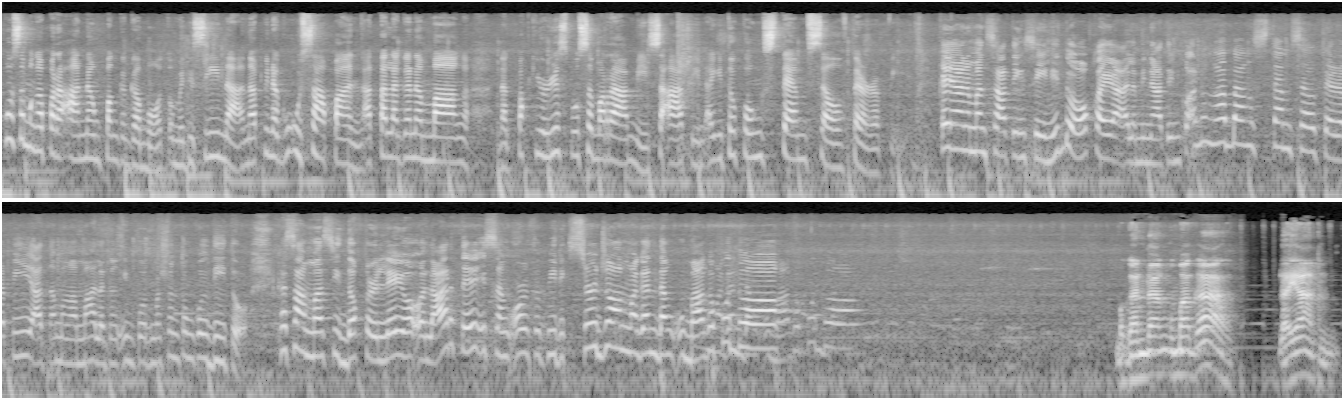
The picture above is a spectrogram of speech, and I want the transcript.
po sa mga paraan ng panggagamot o medisina na pinag-uusapan at talaga namang nagpa-curious po sa marami sa atin ay ito pong stem cell therapy. Kaya naman sa ating say ni Doc, kaya alamin natin kung ano nga ba ang stem cell therapy at ang mga mahalagang impormasyon tungkol dito. Kasama si Dr. Leo Olarte, isang orthopedic surgeon. Magandang umaga po, Doc. Magandang umaga, Layan.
